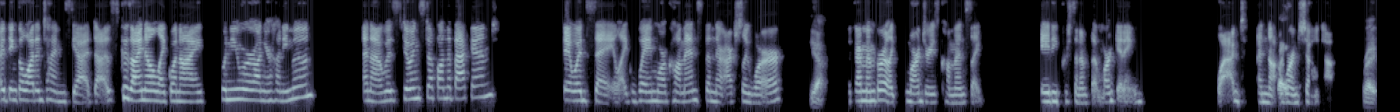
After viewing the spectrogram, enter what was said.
I think a lot of times, yeah, it does. Because I know, like when I when you were on your honeymoon, and I was doing stuff on the back end, it would say like way more comments than there actually were. Yeah. Like I remember, like Marjorie's comments, like eighty percent of them were getting flagged and not Right. weren't showing up, Right.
